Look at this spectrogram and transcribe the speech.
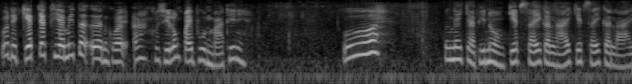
ว่าได้เก็บจักเทียมิเตอร์เอิญคอยอะเขาสิลงไปพุ่นบาทที่นี่โอ้ย เพิ่งในจ่าพี่น้องเก็บใส่กันหลาย เก็บใส่กันหลาย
